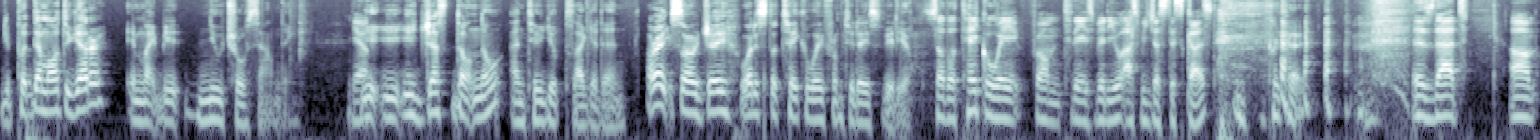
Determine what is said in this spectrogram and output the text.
you put them all together, it might be neutral sounding. Yeah. You, you, you just don't know until you plug it in. All right, so Jay, what is the takeaway from today's video? So the takeaway from today's video, as we just discussed, Okay. is that um,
